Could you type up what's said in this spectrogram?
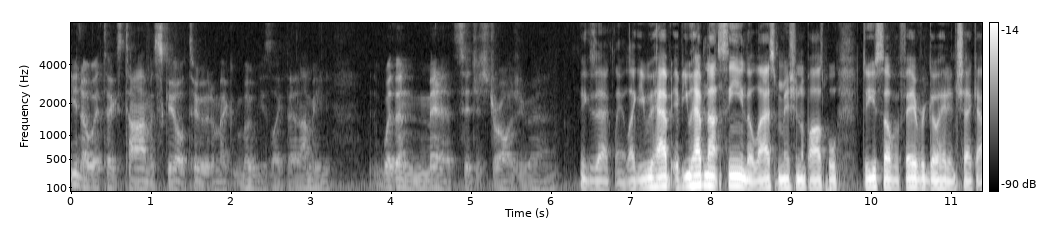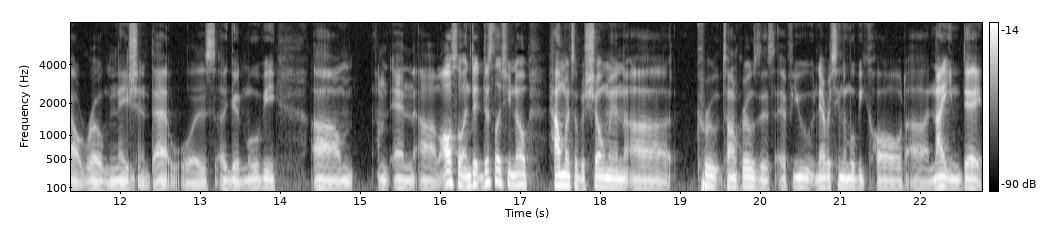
you know it takes time and skill too to make movies like that. I mean, within minutes, it just draws you in. Exactly. Like you have if you have not seen the last Mission Impossible, do yourself a favor, go ahead and check out Rogue Nation. That was a good movie. Um and um, also, and ju- just let you know how much of a showman uh, Tom Cruise is. If you never seen the movie called uh, Knight and Day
